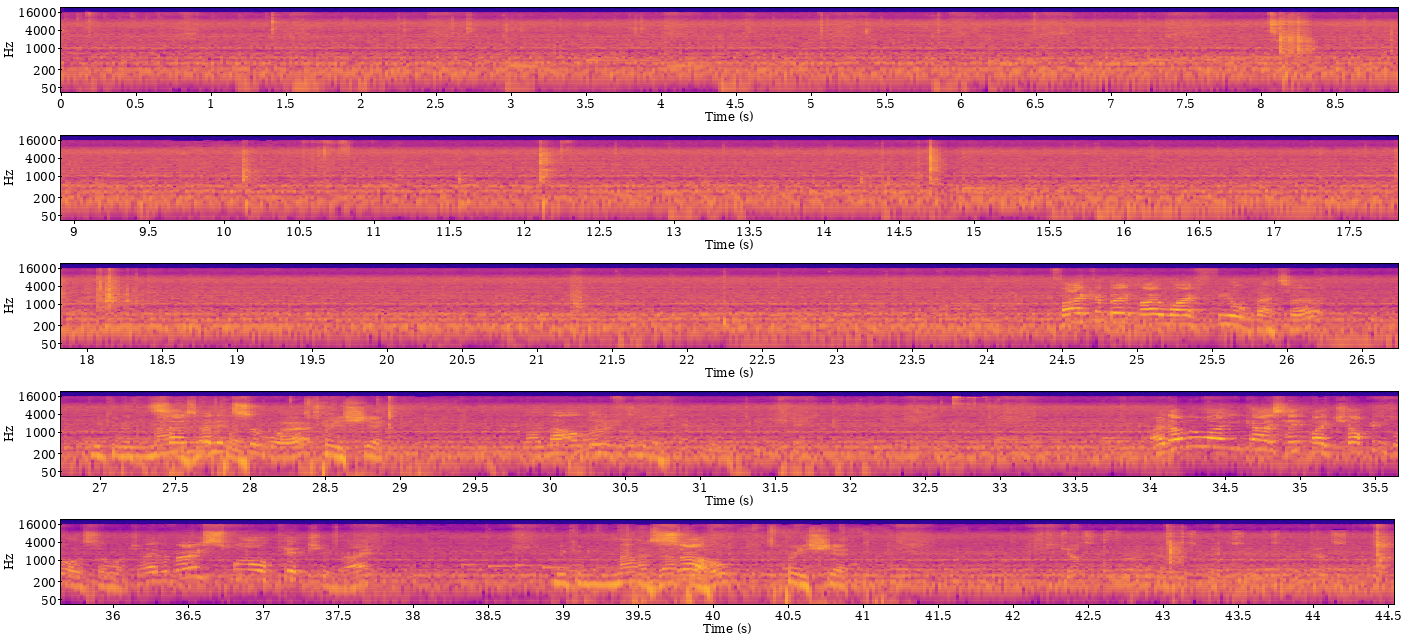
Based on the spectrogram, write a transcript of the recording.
If I can make my wife feel better, Freaking Mount Ten Zeppler. minutes of work. It's pretty shit. And that'll do for me. I don't know why you guys hate my chopping board so much. I have a very small kitchen, right? We can Mount And Zeppler. so- It's pretty shit. Just throw those bits into the dustbin.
